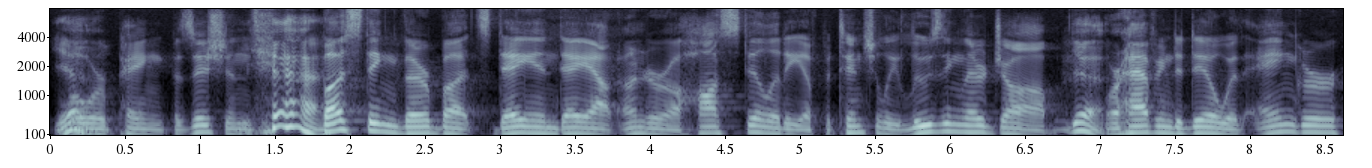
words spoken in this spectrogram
Yeah. lower paying positions, Yeah. busting their butts day in day out under a hostility of potentially losing their job, Yeah. or having to deal with anger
